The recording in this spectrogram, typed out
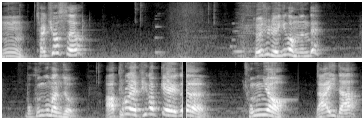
음, 잘 키웠어요. 보여줄 얘기가 없는데? 뭐 궁금한 점. 앞으로의 픽업 계획은 종려, 나이다,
